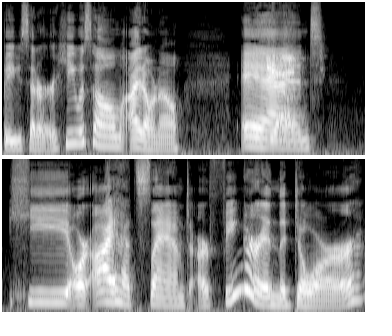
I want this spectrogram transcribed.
babysitter. He was home. I don't know. And he or I had slammed our finger in the door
